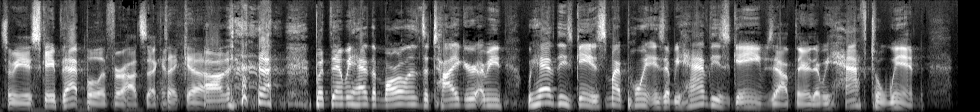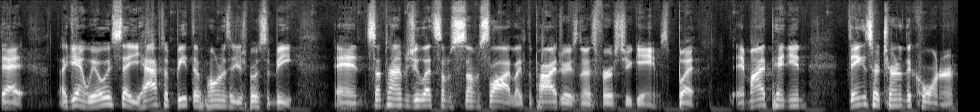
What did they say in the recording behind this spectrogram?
so we escaped that bullet for a hot second. Thank God. Um, but then we have the Marlins, the Tiger. I mean, we have these games. This is my point: is that we have these games out there that we have to win. That again, we always say you have to beat the opponents that you're supposed to beat. And sometimes you let some some slide, like the Padres in those first two games. But in my opinion, things are turning the corner.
